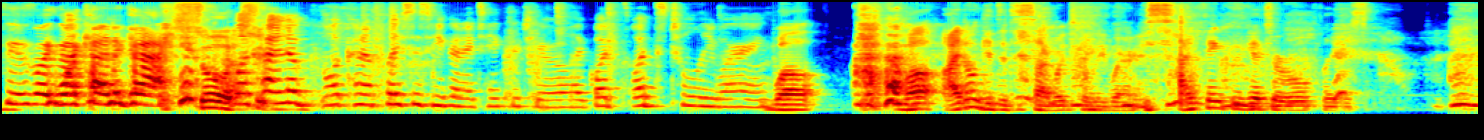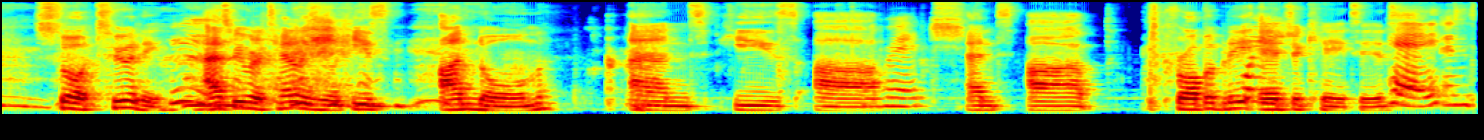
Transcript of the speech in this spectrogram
seems like that kind of guy. So What to- kind of what kind of place is he gonna take her to? Like what what's Tuli wearing? Well, well, I don't get to decide what Tuli wears. I think we get to role play this. So Tuli, as we were telling you, he's a gnome, and he's uh Rich. and uh probably Wait. educated, Hey, And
